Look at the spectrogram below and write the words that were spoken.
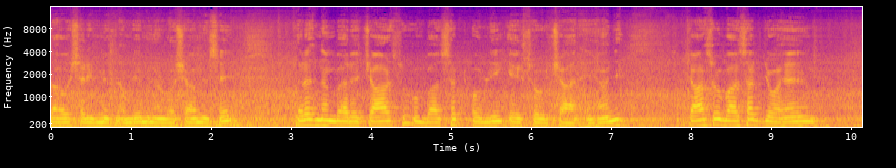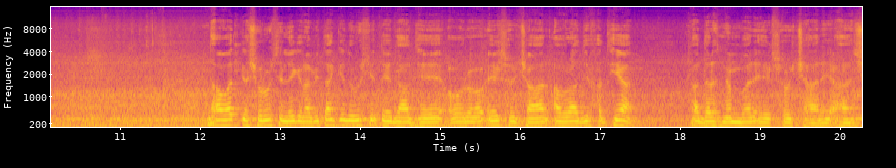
دعوت شریف میں من الرشہ میں سے درس نمبر چار سو باسٹھ ابلیغ ایک سو چار ہے ہاں جی چار سو باسٹھ جو ہے دعوت کے شروع سے لے کر ابھی تک کی درست کی تعداد ہے اور ایک سو چار اوراد فتح کا درس نمبر ایک سو چار ہے آج۔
